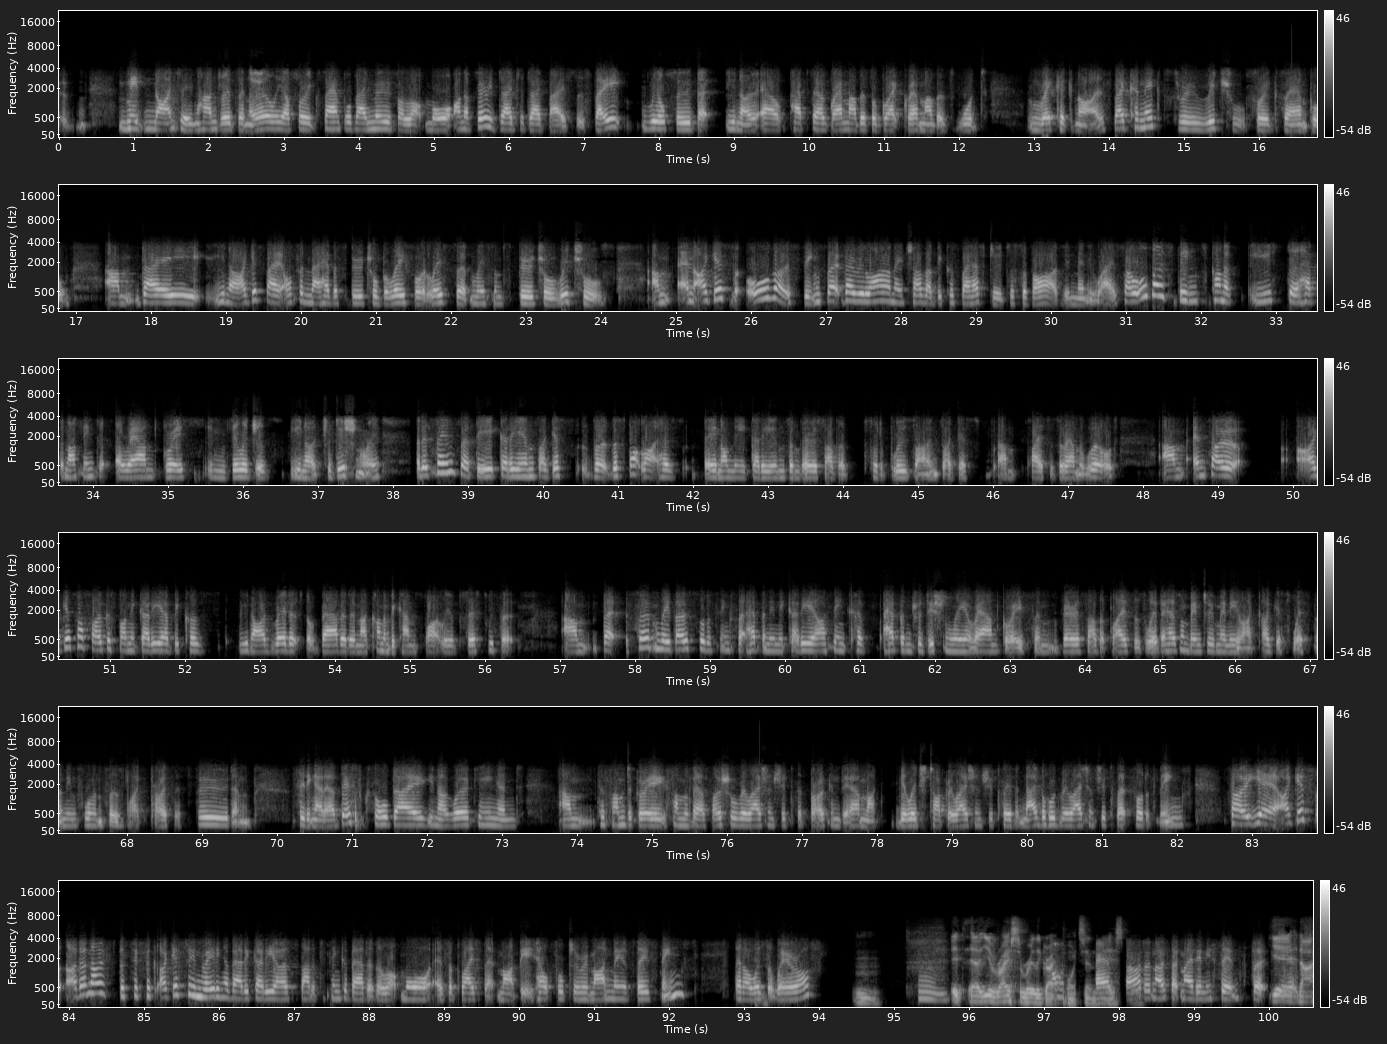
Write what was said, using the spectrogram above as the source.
mid 1900s and earlier, for example, they move a lot more on a very day to day basis. They eat real food that, you know, our perhaps our grandmothers or great grandmothers would recognize. They connect through ritual, for example. Um, they, you know, I guess they often they have a spiritual belief, or at least certainly some spiritual rituals. Um, and I guess all those things, they, they rely on each other because they have to to survive in many ways. So all those things kind of used to happen, I think, around Greece in villages, you know, traditionally. But it seems that the Icarians, I guess the, the spotlight has been on the Icarians and various other sort of blue zones, I guess, um, places around the world. Um, and so I guess I focused on Icaria because you know, I'd read it about it and I kind of became slightly obsessed with it. Um, but certainly those sort of things that happen in Icaria, I think, have happened traditionally around Greece and various other places where there hasn't been too many, like, I guess, Western influences like processed food and sitting at our desks all day, you know, working and um, to some degree, some of our social relationships have broken down, like village type relationships, even neighbourhood relationships, that sort of things. So yeah, I guess I don't know specific. I guess in reading about Icaria, I started to think about it a lot more as a place that might be helpful to remind me of these things that I was aware of. Mm. Mm. It, uh, you raised some really great oh, points in there. I don't know if that made any sense, but yeah, yeah. no,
